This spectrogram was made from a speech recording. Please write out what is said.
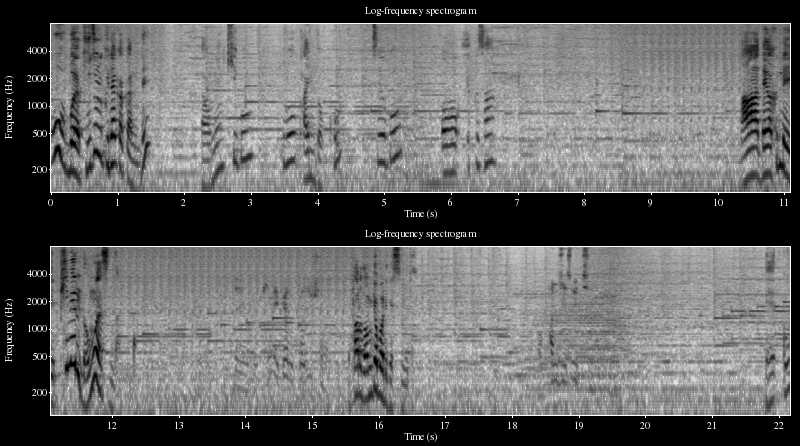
오, 뭐야, 두 줄 그냥 깎았는데? 나오면 키고, 키고, 바인 넣고, 쓰고, 어, F4. 아, 내가 근데 피메를 너무 안 쓴다. 네, 네. 핀에 계속 돼요. 바로 넘겨버리겠습니다. 어, 반지 스위치. 이렇게 했고.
